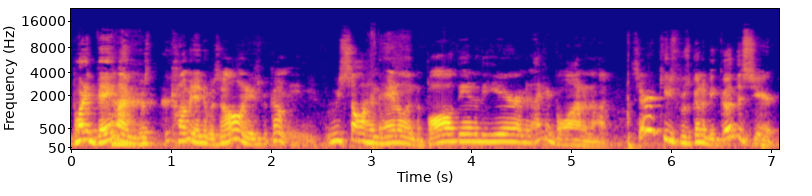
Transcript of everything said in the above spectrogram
Buddy Boeheim was coming into his own. He was becoming. We saw him handling the ball at the end of the year. I mean, I could go on and on. Syracuse was going to be good this year,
